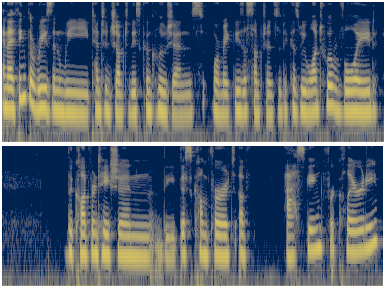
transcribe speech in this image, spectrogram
And I think the reason we tend to jump to these conclusions or make these assumptions is because we want to avoid the confrontation, the discomfort of asking for clarity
